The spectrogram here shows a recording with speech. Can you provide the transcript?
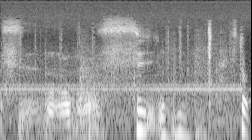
с, с, стоп.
